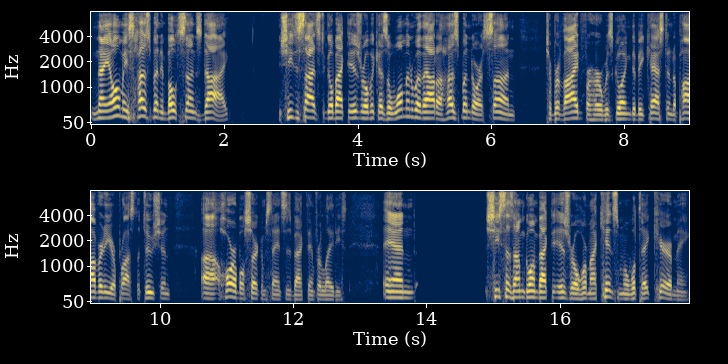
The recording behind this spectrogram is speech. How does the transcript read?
Naomi's husband and both sons die. She decides to go back to Israel because a woman without a husband or a son to provide for her was going to be cast into poverty or prostitution uh, horrible circumstances back then for ladies. And she says, I'm going back to Israel where my kinsman will take care of me.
